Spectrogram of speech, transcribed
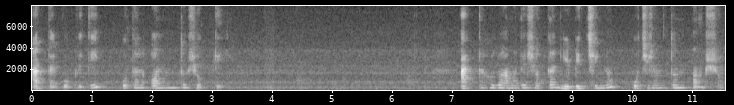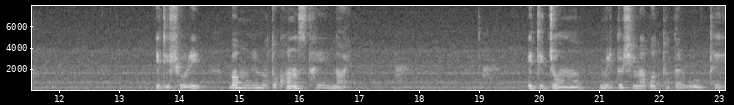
আত্মার প্রকৃতি ও তার অনন্ত শক্তি। আত্মা হলো আমাদের সত্তার নির্বিচ্ছিন্ন ও চিরন্তন অংশ। এটি শরীর বা মনের মতো ক্ষণস্থায়ী নয়। এটি জন্ম, মৃত্যু সীমাবদ্ধতার ঊর্ধ্বে।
